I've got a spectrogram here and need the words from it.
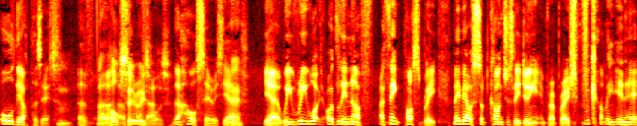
all the opposite Hmm. of The uh, whole of- of series that. was. the whole series. Yeah, Yes. yeah. We rewatched. Oddly enough, I think possibly maybe I was subconsciously doing it in preparation for coming in here,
